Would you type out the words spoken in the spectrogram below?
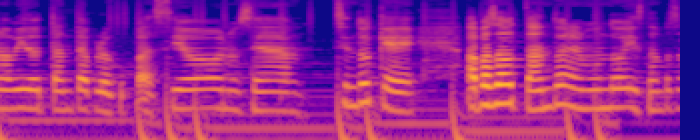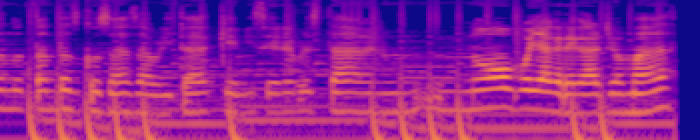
no ha habido tanta preocupación, o sea, siento que ha pasado tanto en el mundo y están pasando tantas cosas ahorita que mi cerebro está en un... no voy a agregar yo más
